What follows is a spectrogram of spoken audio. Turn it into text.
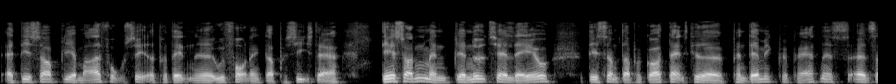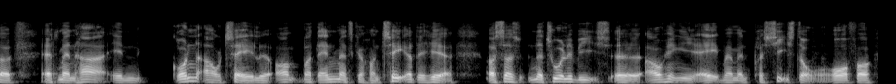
at det så bliver meget fokuseret på den øh, udfordring, der præcis er. Det er sådan, man bliver nødt til at lave det, som der på godt dansk hedder pandemic preparedness, altså at man har en grundaftale om, hvordan man skal håndtere det her, og så naturligvis øh, afhængig af, hvad man præcis står overfor,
